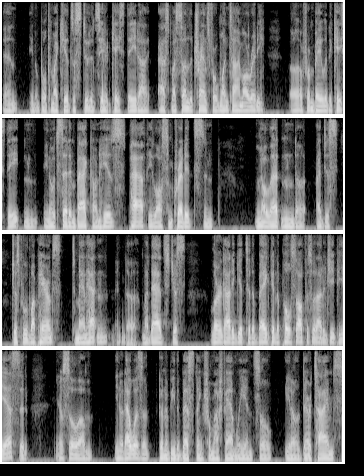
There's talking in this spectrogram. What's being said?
And, you know, both of my kids are students here at K State. I asked my son to transfer one time already uh, from Baylor to K State. And, you know, it set him back on his path. He lost some credits and, and all that. And uh, I just, just moved my parents to Manhattan. And uh, my dad's just learned how to get to the bank and the post office without a GPS. And, you know, so, um, you know, that wasn't going to be the best thing for my family. And so you know, there are times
